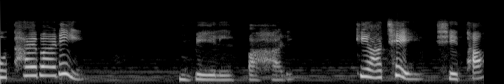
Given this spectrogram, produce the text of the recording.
কোথায় বাড়ি? বেল পাহাড়ি। কে আছে সেথা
